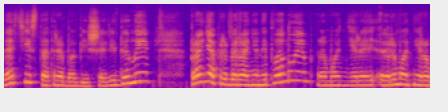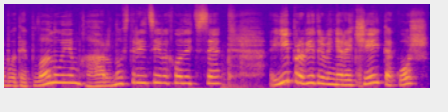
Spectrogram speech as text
для тіста треба більше рідини. Прання прибирання не плануємо, ремонтні, ремонтні роботи плануємо, гарно в стрільці виходить все. І провітрювання речей також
